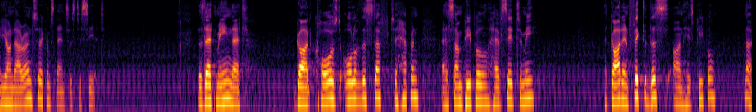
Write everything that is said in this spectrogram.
beyond our own circumstances to see it. Does that mean that God caused all of this stuff to happen, as some people have said to me? That God inflicted this on His people? No.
